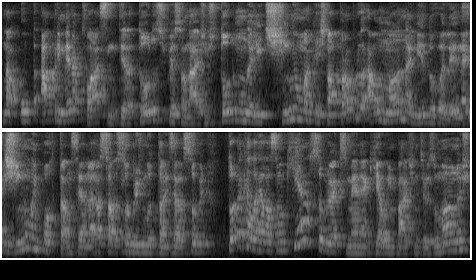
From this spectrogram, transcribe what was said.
Não, o, a primeira classe inteira, todos os personagens, todo mundo ali tinha uma questão, a própria, a humana ali do rolê, né? Sim. Tinha uma importância, não era só Sim. sobre os mutantes, era sobre toda aquela relação que é sobre o X-Men, né, que é o embate entre os humanos,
